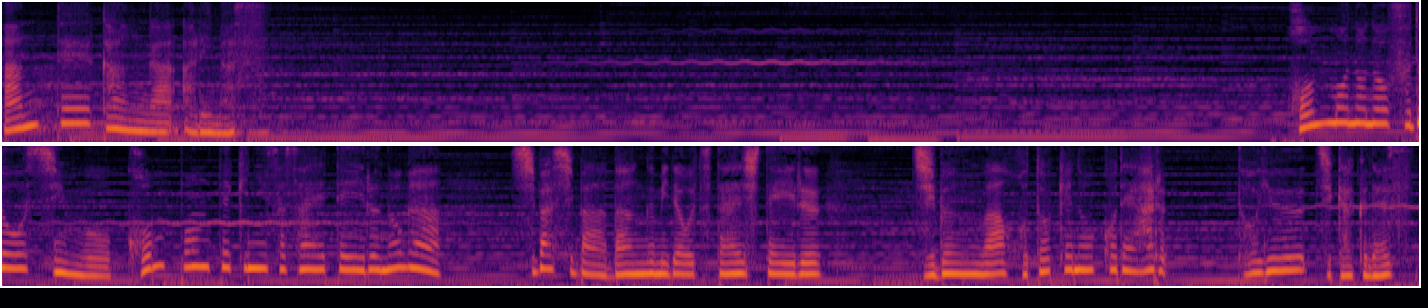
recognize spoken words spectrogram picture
安定感があります。本物の不動心を根本的に支えているのがしばしば番組でお伝えしている自分は仏の子であるという自覚です。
